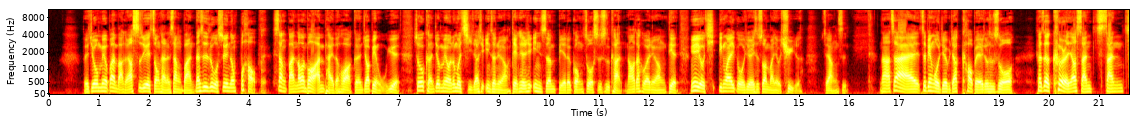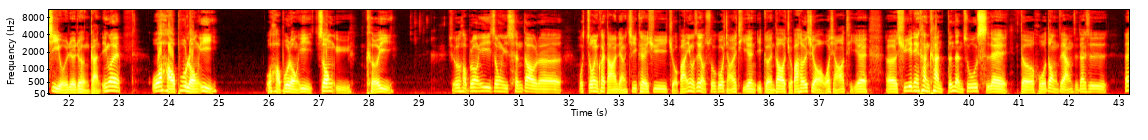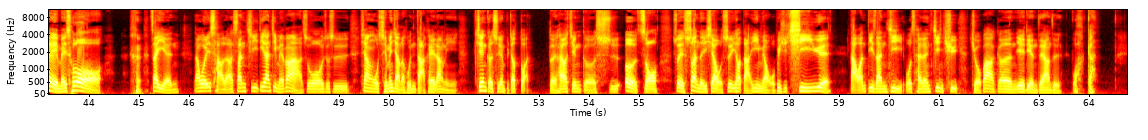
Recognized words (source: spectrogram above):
所以就没有办法，可能要四月中才能上班。但是如果四月中不好上班，老板不好安排的话，可能就要变五月。所以我可能就没有那么急着要去应征牛郎店，可以去应征别的工作试试看，然后再回来牛郎店。因为有其另外一个，我觉得也是算蛮有趣的这样子。那再来这边，我觉得比较靠北的就是说，他这个客人要三三季，我觉得就很干，因为我好不容易，我好不容易终于可以。就好不容易，终于撑到了，我终于快打完两季，可以去酒吧。因为我之前有说过，我想要体验一个人到酒吧喝酒，我想要体验呃去夜店看看等等诸如此类的活动这样子。但是，哎、没错，在延。那我一查了，三季，第三季没办法说，就是像我前面讲的混打，可以让你间隔时间比较短，对，还要间隔十二周。所以算了一下，我所以要打疫苗，我必须七月。打完第三季，我才能进去酒吧跟夜店这样子。哇干！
